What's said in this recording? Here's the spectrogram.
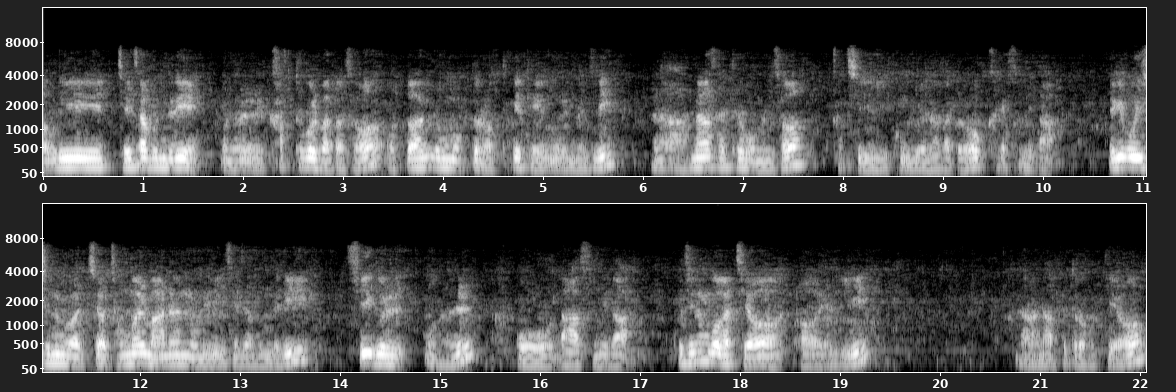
우리 제자분들이 오늘 카톡을 받아서 어떠한 종목들 어떻게 대응을 했는지 하나하나 살펴보면서 같이 공부해 나가도록 하겠습니다. 여기 보이시는 것 같죠? 정말 많은 우리 제자분들이 수익을 오늘 갖고 나왔습니다. 보시는 것 같죠? 어, 여기 하나 보도록 할게요.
